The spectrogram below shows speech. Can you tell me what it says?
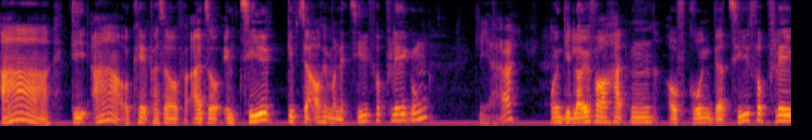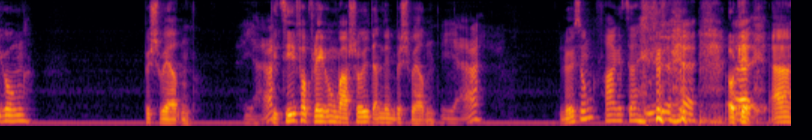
Ah, die. Ah, okay, pass auf. Also im Ziel gibt es ja auch immer eine Zielverpflegung. Ja. Und die Läufer hatten aufgrund der Zielverpflegung Beschwerden. Ja. Die Zielverpflegung war schuld an den Beschwerden. Ja. Lösung? Fragezeichen. okay. Äh,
